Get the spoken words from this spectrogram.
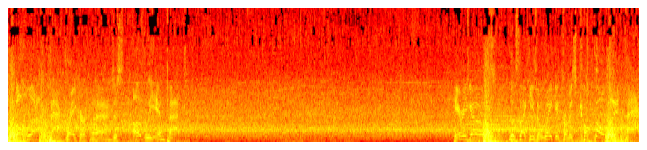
Oh, what a backbreaker. Man, just ugly impact. Here he goes. Looks like he's awakened from his coma. Oh, Boom, impact.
